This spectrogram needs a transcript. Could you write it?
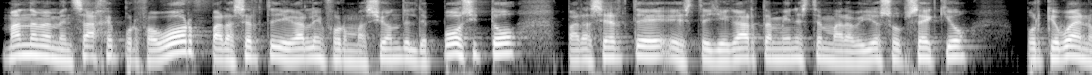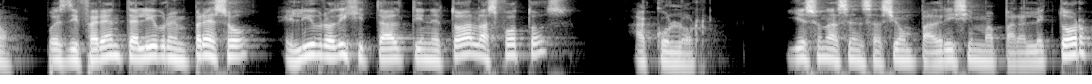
Mándame mensaje, por favor, para hacerte llegar la información del depósito, para hacerte este, llegar también este maravilloso obsequio. Porque bueno, pues diferente al libro impreso, el libro digital tiene todas las fotos a color y es una sensación padrísima para el lector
